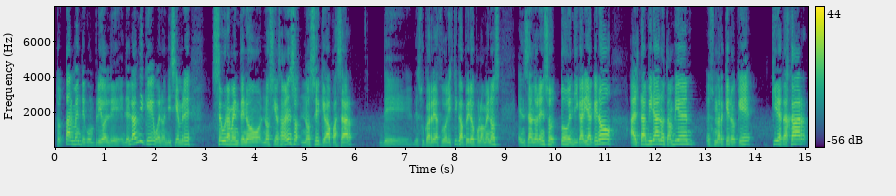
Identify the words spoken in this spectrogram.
totalmente cumplido el de, el que bueno, en diciembre seguramente no, no siga San Lorenzo, no sé qué va a pasar de, de su carrera futbolística, pero por lo menos en San Lorenzo todo indicaría que no. Altamirano también es un arquero que quiere atajar.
